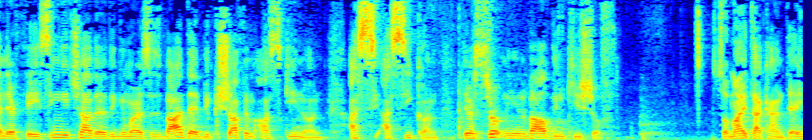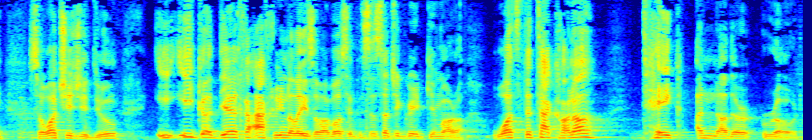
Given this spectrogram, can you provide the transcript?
And they're facing each other. The Gemara says, Vade bikshafim askinon, asikon. They're certainly involved in kishuf. So my takante. So what should you do? This is such a great Gemara. What's the takana? Take another road.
